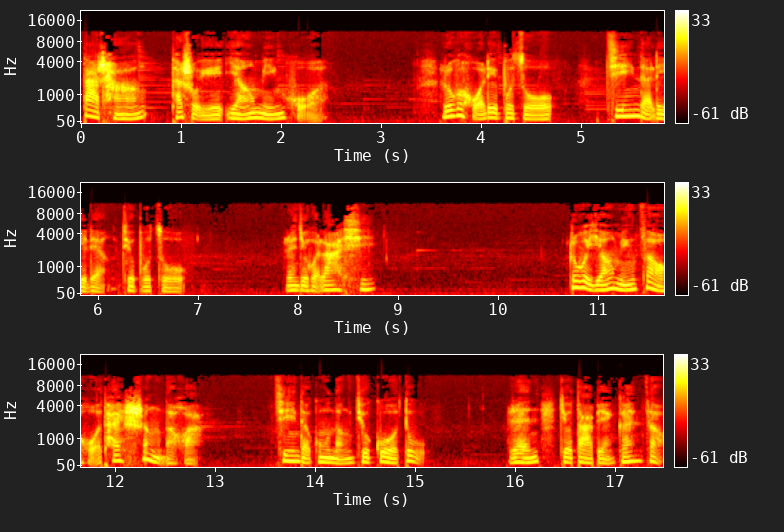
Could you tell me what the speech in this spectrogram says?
大肠它属于阳明火，如果火力不足，金的力量就不足，人就会拉稀。如果阳明燥火太盛的话，津的功能就过度，人就大便干燥。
